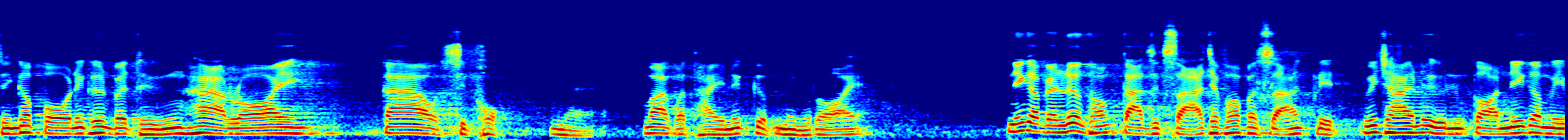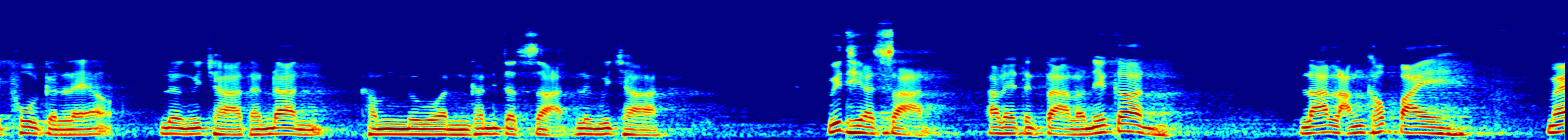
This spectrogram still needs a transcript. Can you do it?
สิงคโปร์นี่ขึ้นไปถึง 596นะมากกว่าไทยนี่เกือบ 100 นี่ก็เป็นเรื่องของการศึกษาเฉพาะภาษาอังกฤษ วิชาอื่นก่อนนี้ก็มีพูดกันแล้ว เรื่องวิชาทางด้านคำนวณคณิตศาสตร์ เรื่องวิชาวิทยาศาสตร์ อะไรต่าง ๆ เหล่านี้ก็ล้าหลังเขาไป แม้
